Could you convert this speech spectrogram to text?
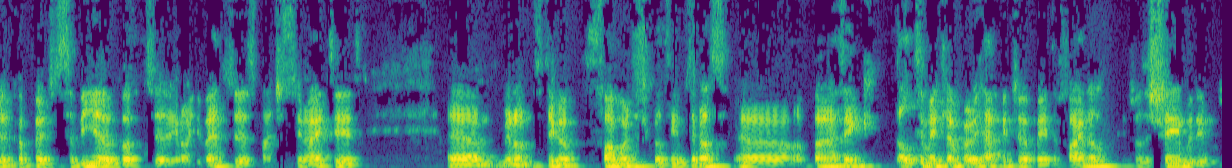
uh, compared to Sevilla, we've you know Juventus, Manchester United. Um, you know, they got far more difficult teams than us. but I think ultimately, I'm very happy to have made the final. It was a shame we didn't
